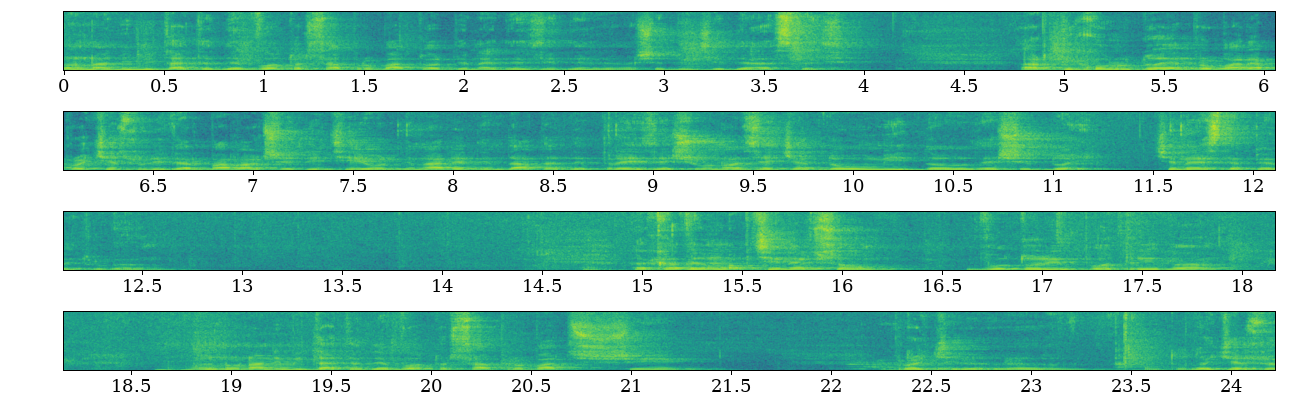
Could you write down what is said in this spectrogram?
unanimitate de voturi s-a aprobat ordinea de zi din ședinței de astăzi. Articolul 2. Aprobarea procesului verbal al ședinței ordinare din data de 31 a 10 2022. Cine este pentru, vă Dacă avem abțineri sau voturi împotrivă, în unanimitate de voturi s-a aprobat și procesul,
